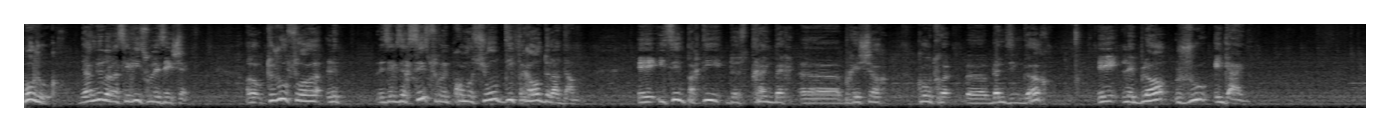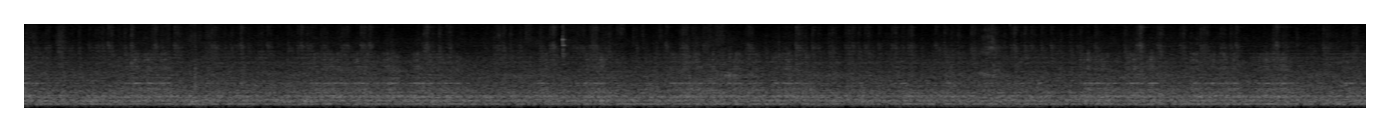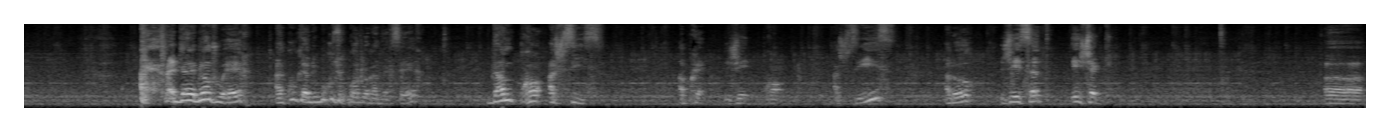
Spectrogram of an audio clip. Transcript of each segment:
Bonjour, bienvenue dans la série sur les échecs. Alors, toujours sur euh, les, exercices sur les promotions différentes de la dame. Et ici, une partie de Strangberg euh, Brecher contre euh, Benzinger. Et les blancs jouent et gagnent. Eh bien, les blancs jouèrent un coup qui a dû beaucoup surprendre leur adversaire. Dame prend H6. Après, G prend H6. Alors, G7, échec. Euh,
